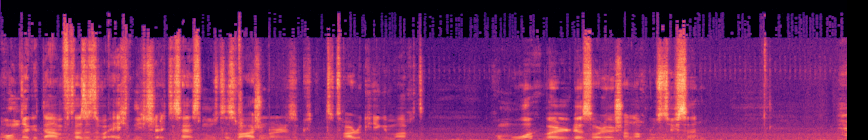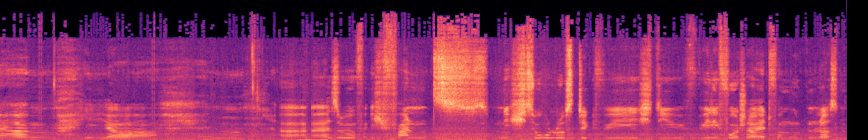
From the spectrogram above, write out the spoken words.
runtergedampft, was jetzt aber echt nicht schlecht. Das heißt, das war schon alles total okay gemacht. Humor, weil der soll ja schon auch lustig sein. Ähm, ja, ähm, äh, also ich fand nicht so lustig, wie ich die, wie die Vorschau hätte vermuten lassen.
